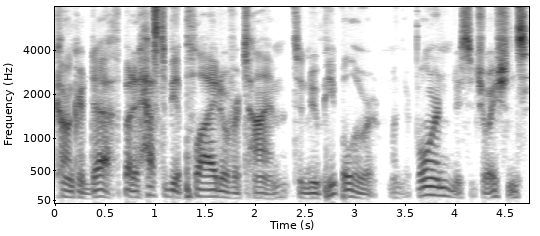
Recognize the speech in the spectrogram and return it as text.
conquered death, but it has to be applied over time to new people who are, when they're born, new situations.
